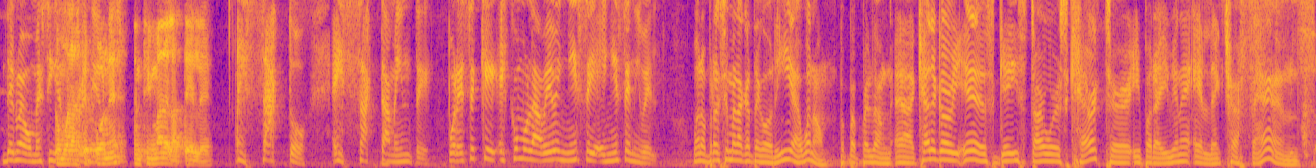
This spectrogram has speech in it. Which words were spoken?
de nuevo, me sigue Como las que sorprendiendo. pones encima de la tele. Exacto, exactamente. Por eso es que es como la veo en ese, en ese nivel. Bueno, próxima a la categoría. Bueno, perdón. Uh, category is Gay Star Wars Character. Y por ahí viene Electra Fans.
